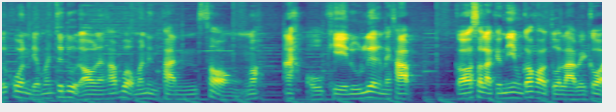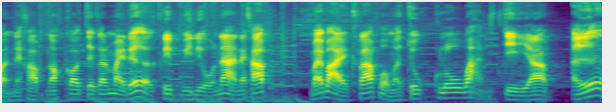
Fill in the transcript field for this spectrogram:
ทุกคนเดี๋ยวมันจะดูดเอานะครับบวกมา1,200เนาะอะโอเครู้เรื่องนะครับ ก็สำหรับคลิปนี้ผมก็ขอตัวลาไปก่อนนะครับเนาะก็เจอกันใหม่เด้อคลิปวิดีโอหน้านะครับบายบายครับผมจุกโลวานเจียบเออ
